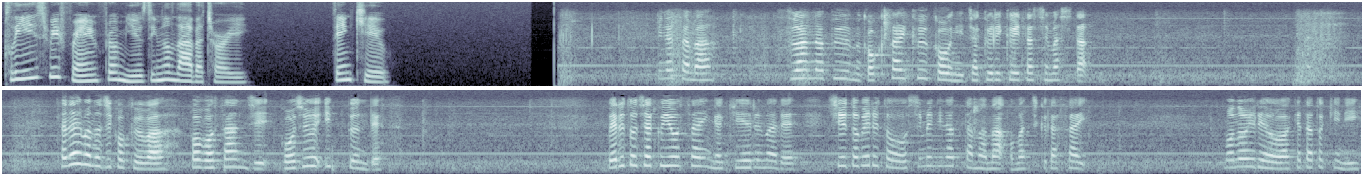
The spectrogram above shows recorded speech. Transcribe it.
Please refrain from using the lavatory. Thank you. 皆様、スワンナプーム国際空港に着陸いたしました。ただいまの時刻は午後3時51分です。ベルト着用サインが消えるまで シートベルトをお締めになったままお待ちください。物入れを開けたときに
